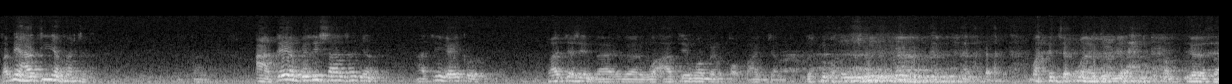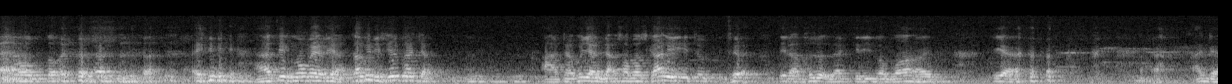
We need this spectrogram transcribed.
Tapi hatinya baca. Ada yang bil lisan saja. Hati nggak ikut baca sih ilaha wa hati mau kok panjang. Macam-macam ya ya untuk ini hati ngomel ya. Tapi di sini baca. Ada pun yang tidak sama sekali itu tidak masuk zakirin Allah ya ada.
